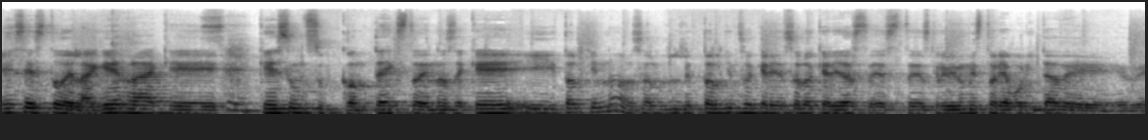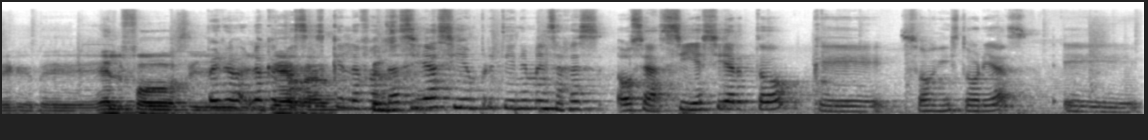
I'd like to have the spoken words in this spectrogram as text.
es esto de la guerra, que, Sí. que es un subcontexto de no sé qué, y Tolkien no, o sea, Tolkien solo quería, solo quería este, escribir una historia bonita de, de- de elfos y Pero lo que guerras. pasa es que la Pero fantasía siempre tiene mensajes, o sea, sí es cierto que son historias eh,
